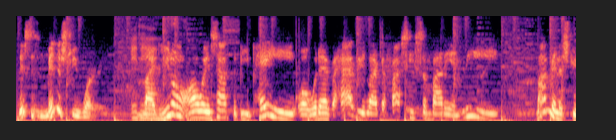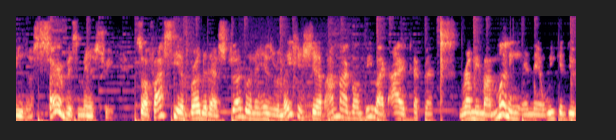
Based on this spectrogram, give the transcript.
this is ministry work. It like is. you don't always have to be paid or whatever have you. Like if I see somebody in need, my ministry is a service ministry. So if I see a brother that's struggling in his relationship, I'm not gonna be like, "I right, Pepper, run me my money," and then we can do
